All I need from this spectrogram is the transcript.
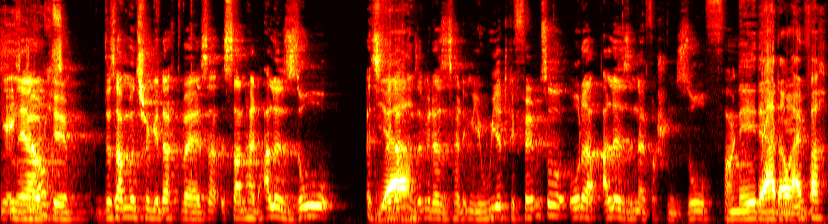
Ja, ich ja, okay. Das haben wir uns schon gedacht, weil es, es sahen halt alle so. Es Ja. wir dachten entweder, das ist halt irgendwie weird gefilmt so, oder alle sind einfach schon so fucked. nee, der hat auch einfach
